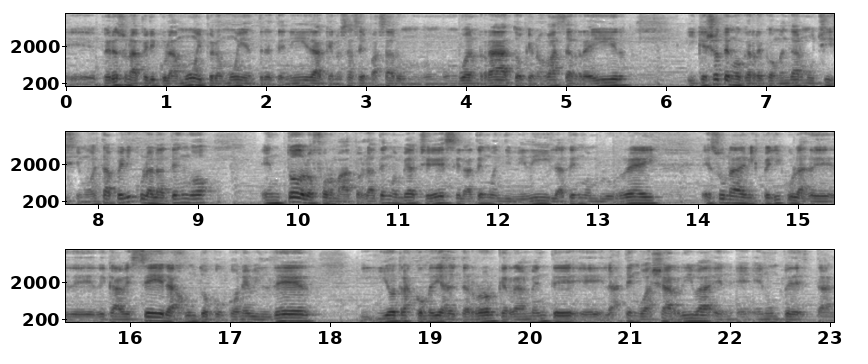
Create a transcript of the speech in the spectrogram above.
Eh, pero es una película muy, pero muy entretenida, que nos hace pasar un, un, buen rato, que nos va a hacer reír y que yo tengo que recomendar muchísimo. Esta película la tengo en todos los formatos, la tengo en VHS, la tengo en DVD, la tengo en Blu-ray, es una de mis películas de, cabecera junto con, Evil Dead y, otras comedias de terror que realmente eh, las tengo allá arriba en, un pedestal.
